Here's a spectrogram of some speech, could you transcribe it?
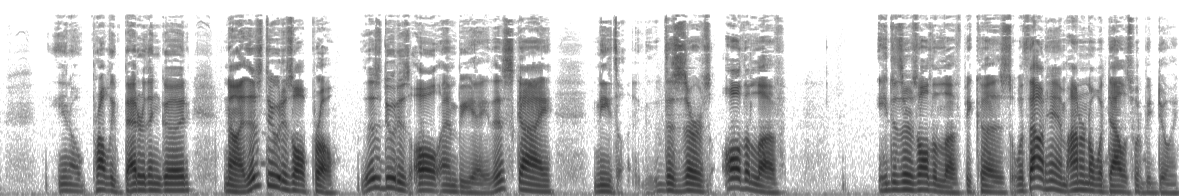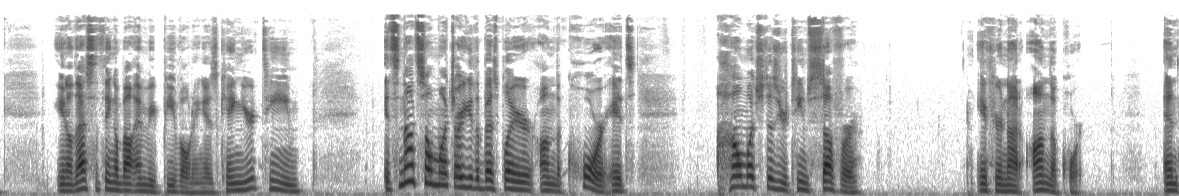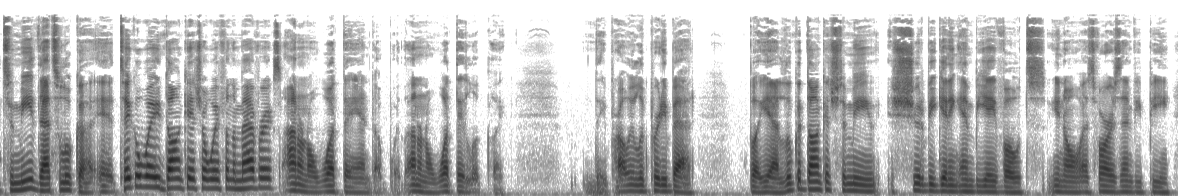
You know, probably better than good. No, this dude is all pro. This dude is all NBA. This guy needs, deserves all the love. He deserves all the love because without him, I don't know what Dallas would be doing. You know, that's the thing about MVP voting is can your team it's not so much are you the best player on the court, it's how much does your team suffer if you're not on the court? And to me, that's Luka. Eh, take away Doncic away from the Mavericks. I don't know what they end up with. I don't know what they look like. They probably look pretty bad. But yeah, Luka Doncic to me should be getting NBA votes, you know, as far as MVP.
